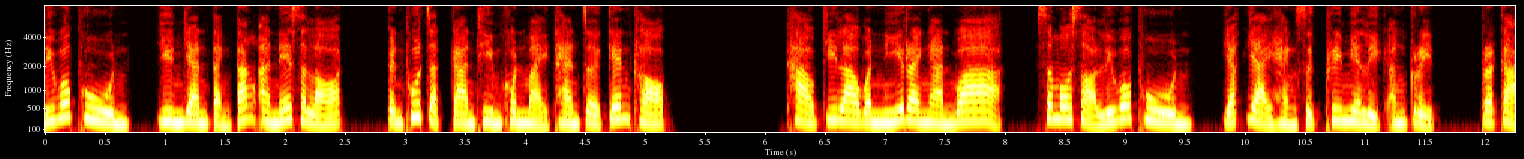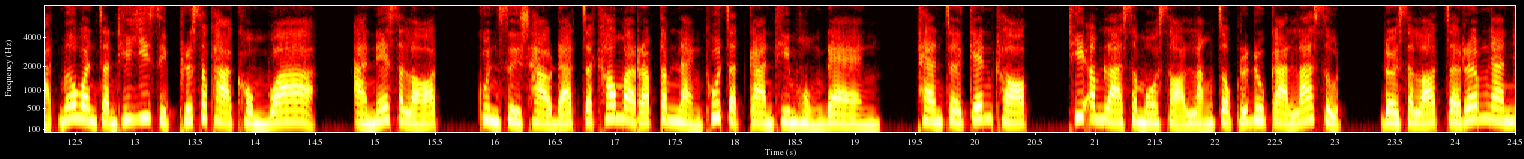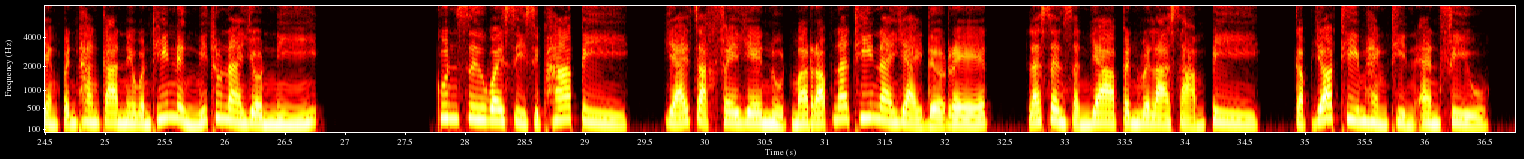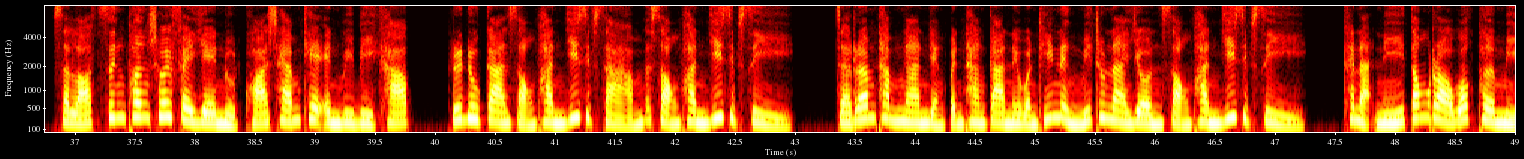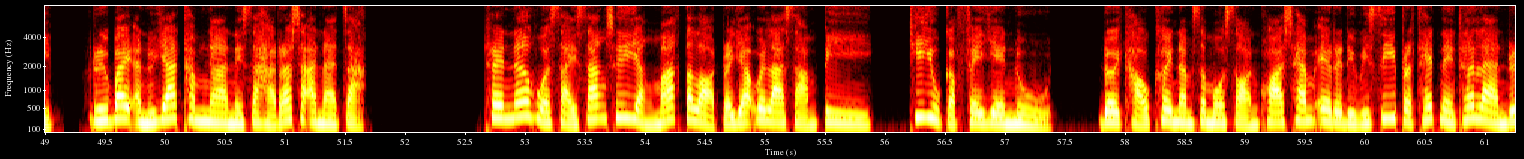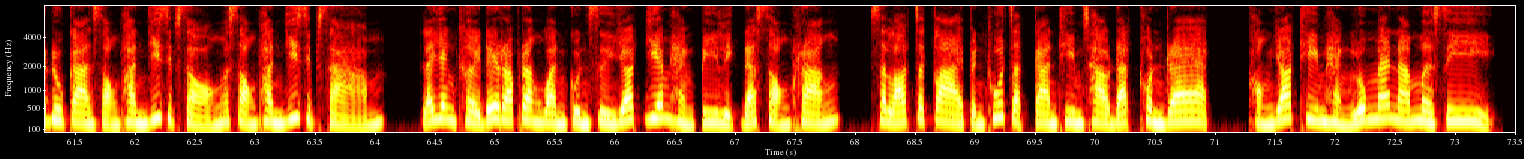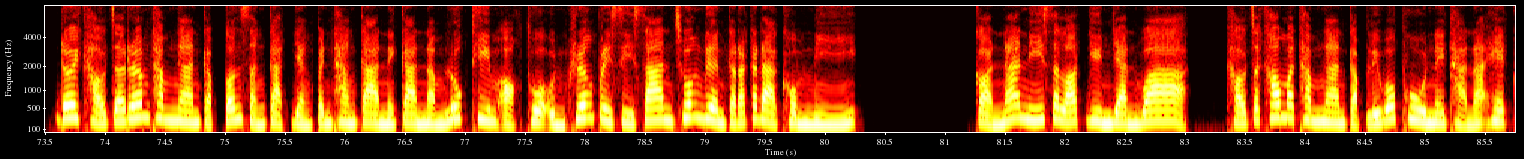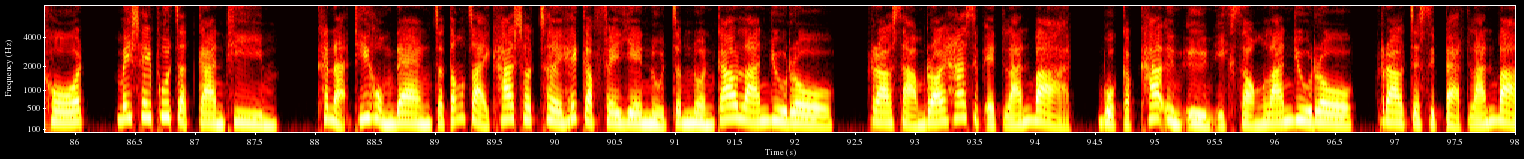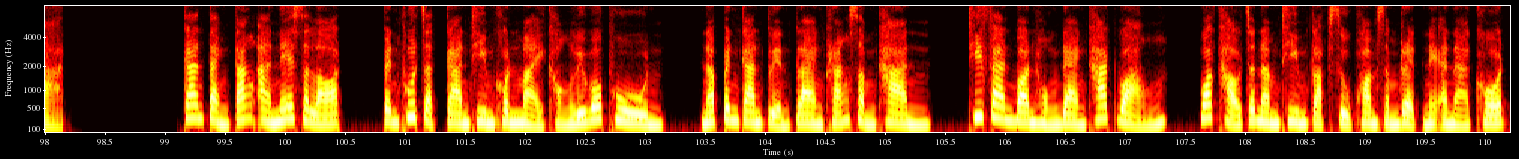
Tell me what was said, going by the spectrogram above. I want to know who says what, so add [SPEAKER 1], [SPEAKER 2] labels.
[SPEAKER 1] ลิเวอร์พูลยืนยันแต่งตั้งอาเน่สลอตเป็นผู้จัดการทีมคนใหม่แทนเจอเก้นคลอปข่าวกีฬาวันนี้รายงานว่า สโมสรลิเวอร์พูลยักษ์ใหญ่แห่งศึกพรีเมียร์ลีกอังกฤษ ประกาศเมื่อวันจันทร์ที่ 20 พฤษภาคมว่าอาเน่สลอตกุนซือชาวดัตจะเข้ามารับตำแหน่งผู้จัดการทีมหงแดง แทนเจอเก้นคลอปที่อำลาสโมสรหลังจบฤดูกาลล่าสุด โดยสล็อตจะเริ่มงานอย่างเป็นทางการในวันที่ 1 มิถุนายนนี้ กุนซือวัย 45 ปี ย้ายจากเฟเยนูดมารับหน้าที่นายใหญ่เดอะเรสและเซ็นสัญญาเป็นเวลา 3 ปี กับยอดทีมแห่งถิ่นแอนฟิลด์สล็อตซึ่งเพิ่งช่วยเฟเยนูดคว้าแชมป์ KNVB ครับฤดูกาล 2023-2024 จะเริ่มทำงานอย่างเป็นทางการในวันที่ 1 มิถุนายน 2024 ขณะนี้ต้องรอ Work Permit หรือใบอนุญาตทำงานในสหราชอาณาจักร เทรนเนอร์หัวใสสร้างชื่ออย่างมากตลอดระยะเวลา 3 ปี ที่อยู่กับเฟเยนูด โดยเขาเคยนำสโมสรคว้าแชมป์เอเรดิวิซีประเทศเนเธอร์แลนด์ฤดูกาล 2022-2023 และยังเคยได้รับรางวัลกุนซือยอดเยี่ยมแห่งปีลีกดัตสองครั้ง สล็อตจะกลายเป็นผู้จัดการทีมชาวดัตคนแรก ของยอดทีมแห่งลุ่มแม่น้ำเมอร์ซีโดยเขาจะเริ่มทำงานกับต้นสังกัดอย่างเป็นทางการในการนำลูกทีมออกทัวร์อุ่นเครื่องปรีซีซั่นช่วงเดือนกรกฎาคมนี้ ก่อนหน้านี้สล็อตยืนยันว่า เขาจะเข้ามาทำงานกับลิเวอร์พูลในฐานะเฮดโค้ช ไม่ใช่ผู้จัดการทีม ขณะที่หงแดงจะต้องจ่ายค่าชดเชยให้กับเฟเยนูดจำนวน 9 ล้านยูโร ราว 351 ล้านบาท บวกกับค่าอื่นๆ อีก 2 ล้านยูโร ราว 78 ล้านบาท การแต่งตั้งอาเน่สล็อตเป็นผู้จัดการทีมคนใหม่ของลิเวอร์พูล นับเป็นการเปลี่ยนแปลงครั้งสำคัญ ที่แฟนบอลหงแดงคาดหวัง ว่าเขาจะนำทีมกลับสู่ความสำเร็จในอนาคต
